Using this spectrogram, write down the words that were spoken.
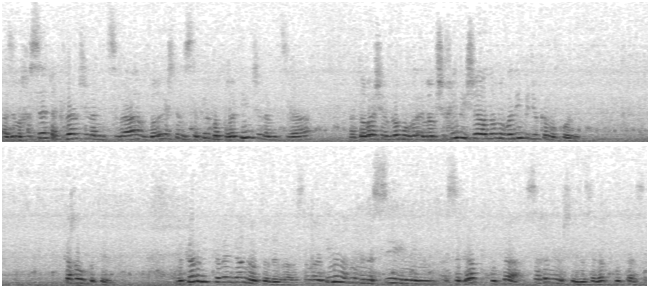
אז זה מכסה את הכלל של המצווה, וברגע שאתה מסתכל בפרטים של המצווה, אתה רואה שהם לא מוב... ממשיכים להישאר לא מובנים בדיוק כמו קודם. ככה הוא כותב. וכאן הוא מתכוון גם לאותו דבר. זאת אומרת, אם אנחנו מנסים השגה פחותה, שכל אנושי זה השגה פחותה, שכל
